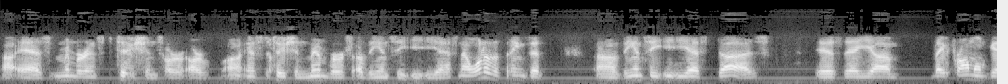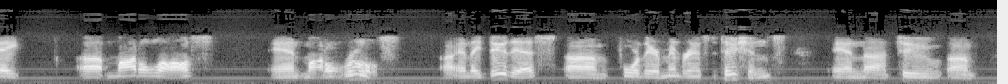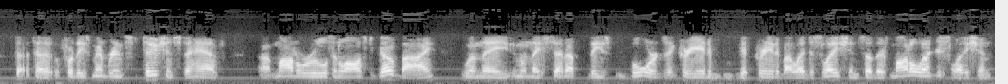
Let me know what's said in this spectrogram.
uh, as member institutions or, or uh, institution members of the NCEES. Now, one of the things that uh, the NCEES does is they um, they promulgate uh, model laws and model rules, uh, and they do this um, for their member institutions and uh, to, um, to, to for these member institutions to have uh, model rules and laws to go by when they when they set up these boards that created get created by legislation. So there's model legislation.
